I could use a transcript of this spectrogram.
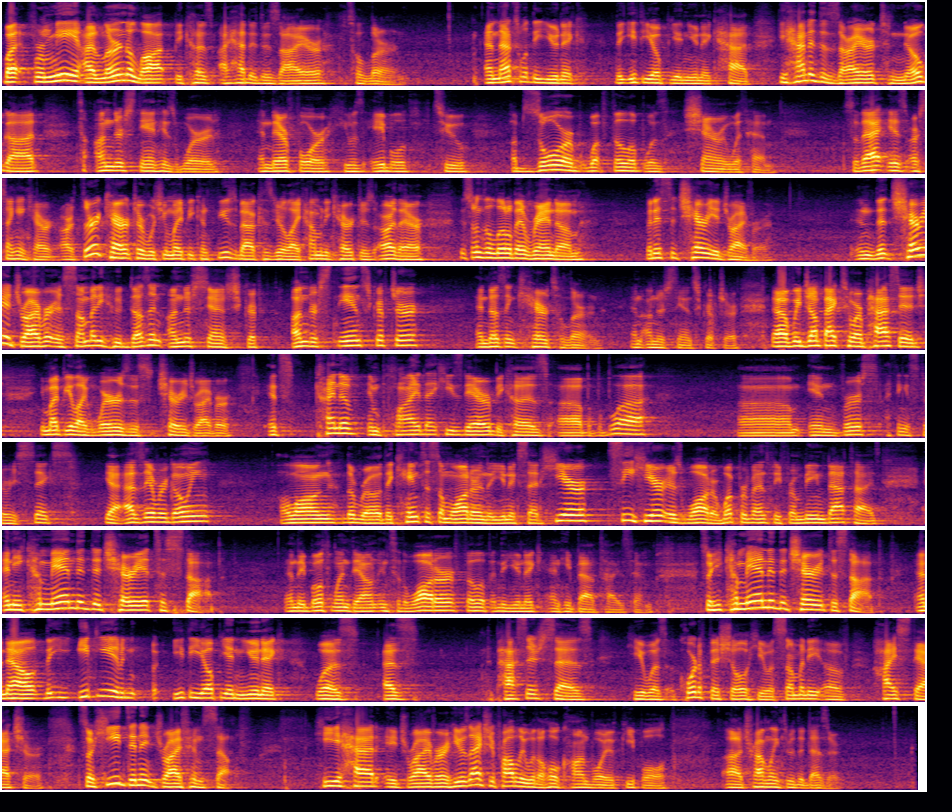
But for me, I learned a lot because I had a desire to learn. And that's what the eunuch, the Ethiopian eunuch, had. He had a desire to know God, to understand his word, and therefore he was able to absorb what Philip was sharing with him. So that is our second character. Our third character, which you might be confused about because you're like, how many characters are there? This one's a little bit random, but it's the chariot driver. And the chariot driver is somebody who doesn't understand, script, understand scripture and doesn't care to learn and understand scripture. Now, if we jump back to our passage, you might be like, where is this chariot driver? It's kind of implied that he's there because uh, blah, blah, blah um, in verse, I think it's 36. Yeah, as they were going along the road, they came to some water, and the eunuch said, Here, see, here is water. What prevents me from being baptized? And he commanded the chariot to stop. And they both went down into the water, Philip and the eunuch, and he baptized him. So he commanded the chariot to stop. And now the Ethiopian, Ethiopian eunuch was, as the passage says, he was a court official, he was somebody of high stature. So he didn't drive himself. He had a driver. He was actually probably with a whole convoy of people uh, traveling through the desert.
